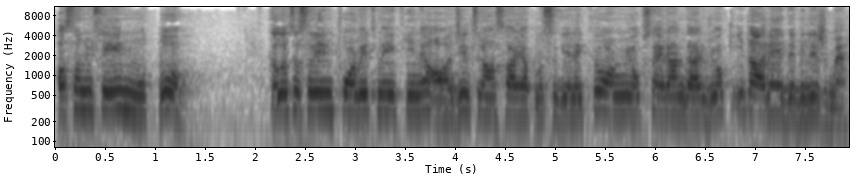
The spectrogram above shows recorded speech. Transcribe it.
Hasan Hüseyin Mutlu. Galatasaray'ın forvet mevkiine acil transfer yapması gerekiyor mu yoksa Eren Derdi yok idare edebilir mi?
